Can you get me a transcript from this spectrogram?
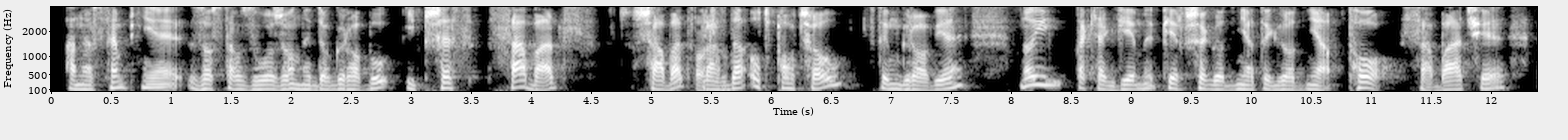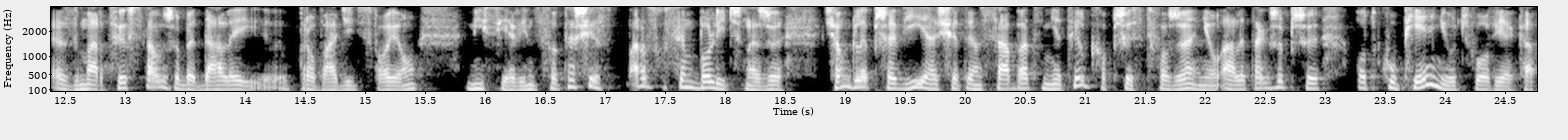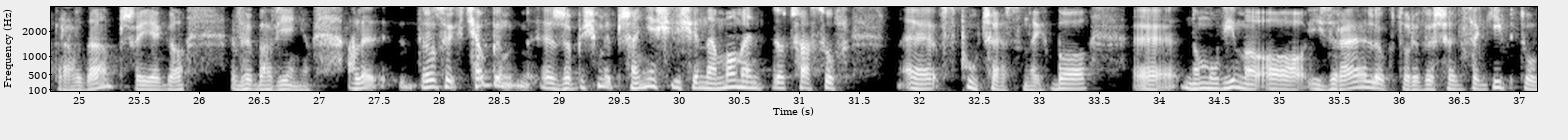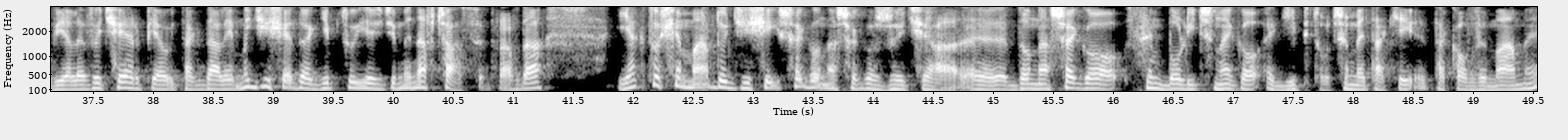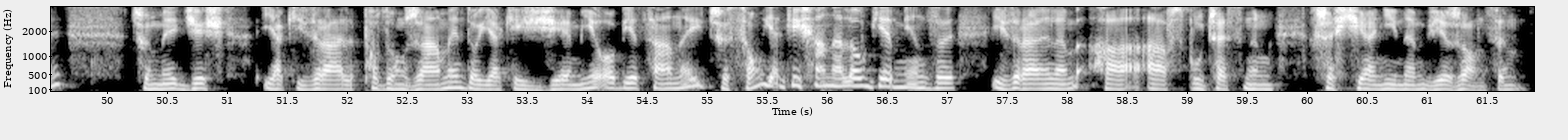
A następnie został złożony do grobu i przez sabat, szabat, prawda, odpoczął w tym grobie. No i tak jak wiemy, pierwszego dnia tygodnia po sabacie zmartwychwstał, żeby dalej prowadzić swoją misję. Więc to też jest bardzo symboliczne, że ciągle przewija się ten sabat nie tylko przy stworzeniu, ale także przy odkupieniu człowieka, prawda? Przy jego wybawieniu. Ale drodzy, chciałbym, żebyśmy przenieśli się na moment do czasów współczesnych, bo e, no, mówimy o Izraelu, który wyszedł z Egiptu, wiele wycierpiał i tak dalej. My dzisiaj do Egiptu jeździmy na wczasy, prawda? Jak to się ma do dzisiejszego naszego życia, e, do naszego symbolicznego Egiptu? Czy my taki, takowy mamy? Czy my gdzieś, jak Izrael, podążamy do jakiejś ziemi obiecanej? Czy są jakieś analogie między Izraelem a, a współczesnym chrześcijaninem wierzącym?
